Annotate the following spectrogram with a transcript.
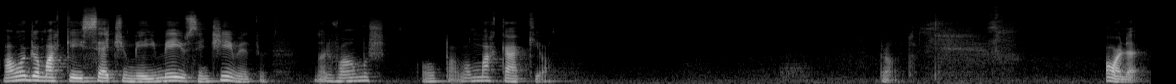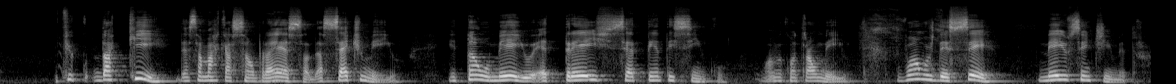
Aonde eu marquei 7,5 meio centímetro, nós vamos, opa, vamos marcar aqui, ó. Pronto. Olha, fico, daqui, dessa marcação para essa, dá 7,5. Então, o meio é 3,75. Vamos encontrar o meio. Vamos descer meio centímetro.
